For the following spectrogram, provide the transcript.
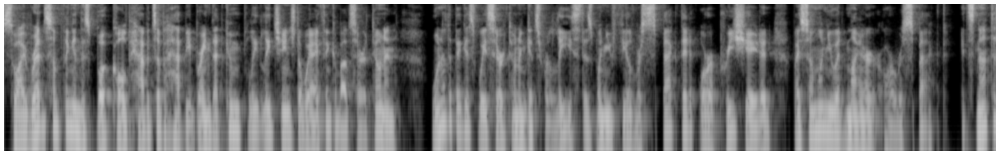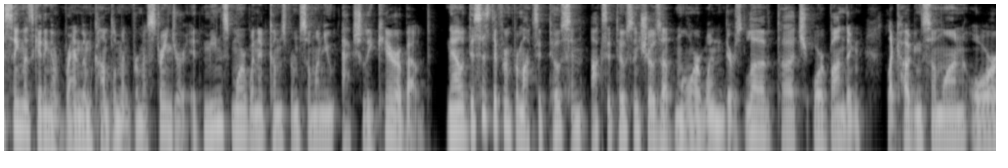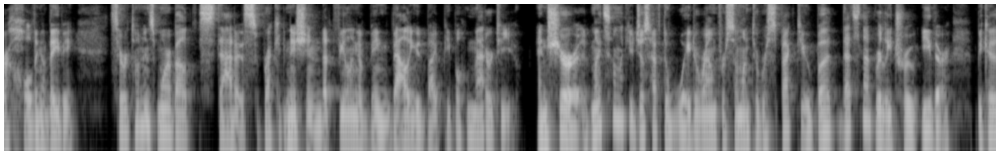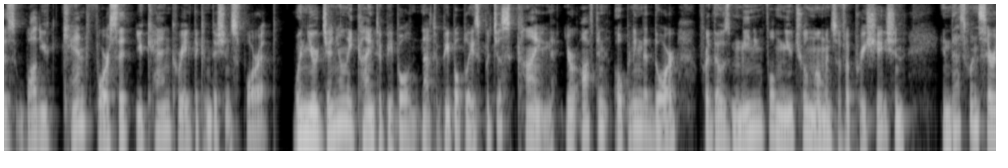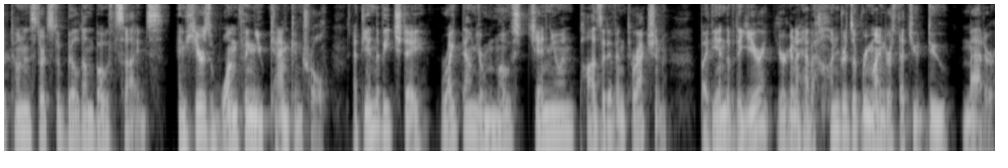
So, I read something in this book called Habits of a Happy Brain that completely changed the way I think about serotonin. One of the biggest ways serotonin gets released is when you feel respected or appreciated by someone you admire or respect. It's not the same as getting a random compliment from a stranger, it means more when it comes from someone you actually care about. Now, this is different from oxytocin. Oxytocin shows up more when there's love, touch, or bonding, like hugging someone or holding a baby. Serotonin's more about status, recognition, that feeling of being valued by people who matter to you. And sure, it might sound like you just have to wait around for someone to respect you, but that's not really true either, because while you can't force it, you can create the conditions for it. When you're genuinely kind to people, not to people please, but just kind, you're often opening the door for those meaningful mutual moments of appreciation, and that's when serotonin starts to build on both sides. And here's one thing you can control at the end of each day, write down your most genuine positive interaction. By the end of the year, you're going to have hundreds of reminders that you do matter.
